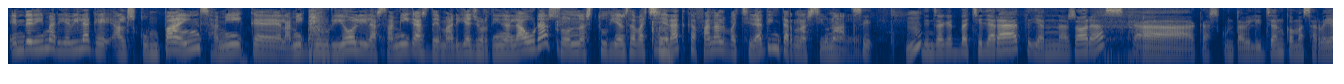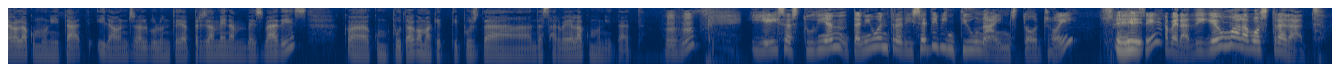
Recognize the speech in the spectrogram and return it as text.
Hem de dir, Maria Vila, que els companys, amic, eh, l'amic d'Oriol i les amigues de Maria Jordina Laura, són estudiants de batxillerat que fan el batxillerat internacional. Sí. Mm? Dins d'aquest batxillerat hi ha unes hores que, que es comptabilitzen com a servei a la comunitat i llavors el voluntariat precisament amb Besbadis eh, computa com aquest tipus de, de servei a la comunitat. Uh -huh. I ells estudien... Teniu entre 17 i 21 anys tots, oi? Sí. Sí? A veure, digueu-me la vostra edat.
